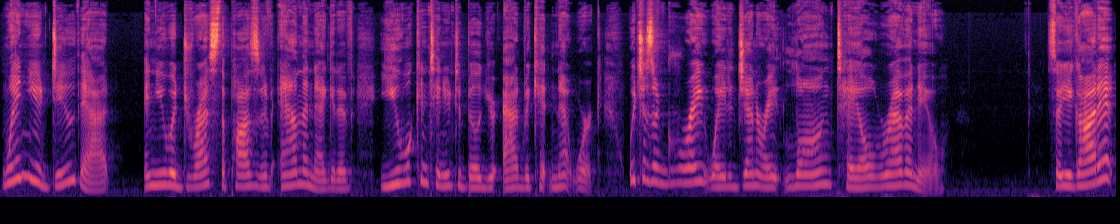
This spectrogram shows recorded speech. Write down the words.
When you do that, and you address the positive and the negative, you will continue to build your advocate network, which is a great way to generate long tail revenue. So, you got it?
